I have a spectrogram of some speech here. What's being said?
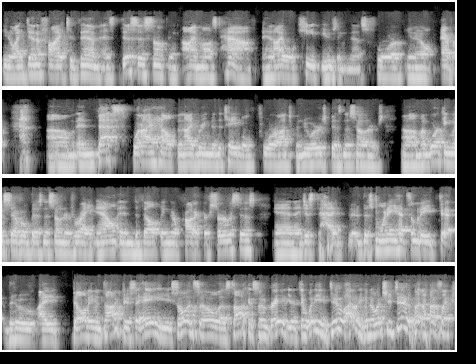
you know identify to them as this is something i must have and i will keep using this for you know ever? Um, and that's what i help and i bring to the table for entrepreneurs business owners um, I'm working with several business owners right now in developing their product or services. And I just this morning had somebody t- who I don't even talk to say, "Hey, so and so was talking so great. You're, what do you do? I don't even know what you do." And I was like,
